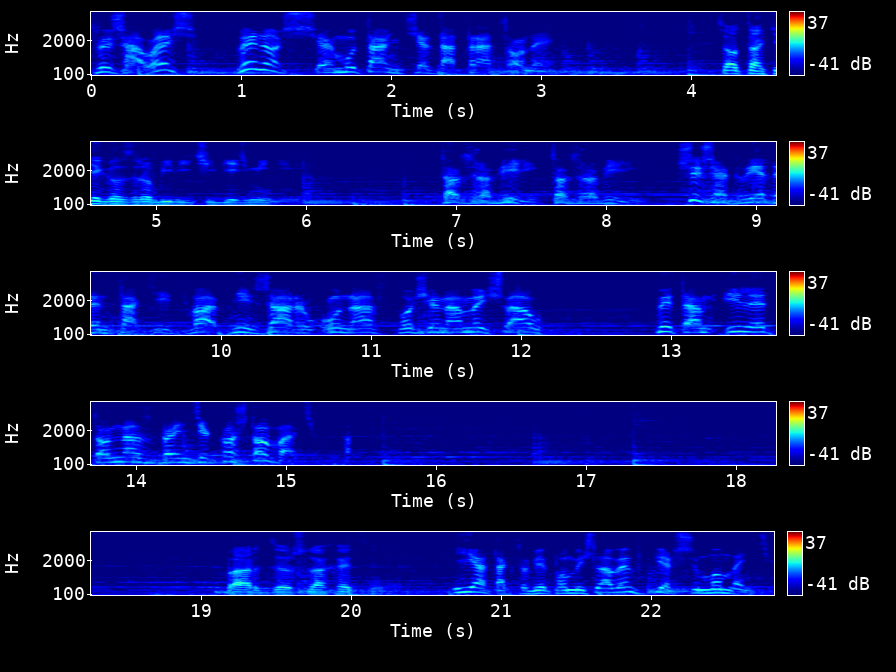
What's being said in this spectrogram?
Słyszałeś? Wynoś się, mutancie zatracony! Co takiego zrobili ci Wiedźmini? Co zrobili, co zrobili? Przyszedł jeden taki, dwa dni żarł u nas, bo się namyślał. Pytam, ile to nas będzie kosztować? Bardzo szlachetnie. I ja tak sobie pomyślałem w pierwszym momencie.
